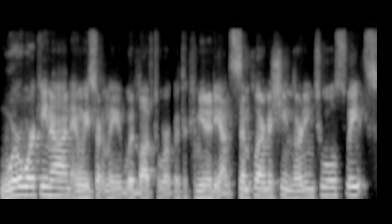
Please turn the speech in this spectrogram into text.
we're working on, and we certainly would love to work with the community on simpler machine learning tool suites.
